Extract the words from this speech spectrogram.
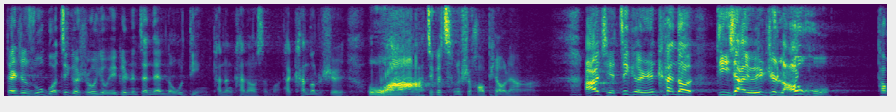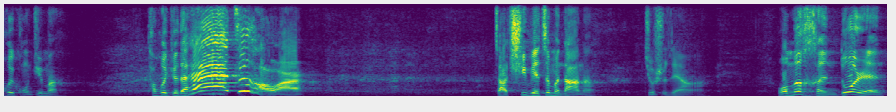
但是如果这个时候有一个人站在楼顶，他能看到什么？他看到的是，哇，这个城市好漂亮啊！而且这个人看到底下有一只老虎，他会恐惧吗？他会觉得哎，真好玩，咋区别这么大呢？就是这样啊。我们很多人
